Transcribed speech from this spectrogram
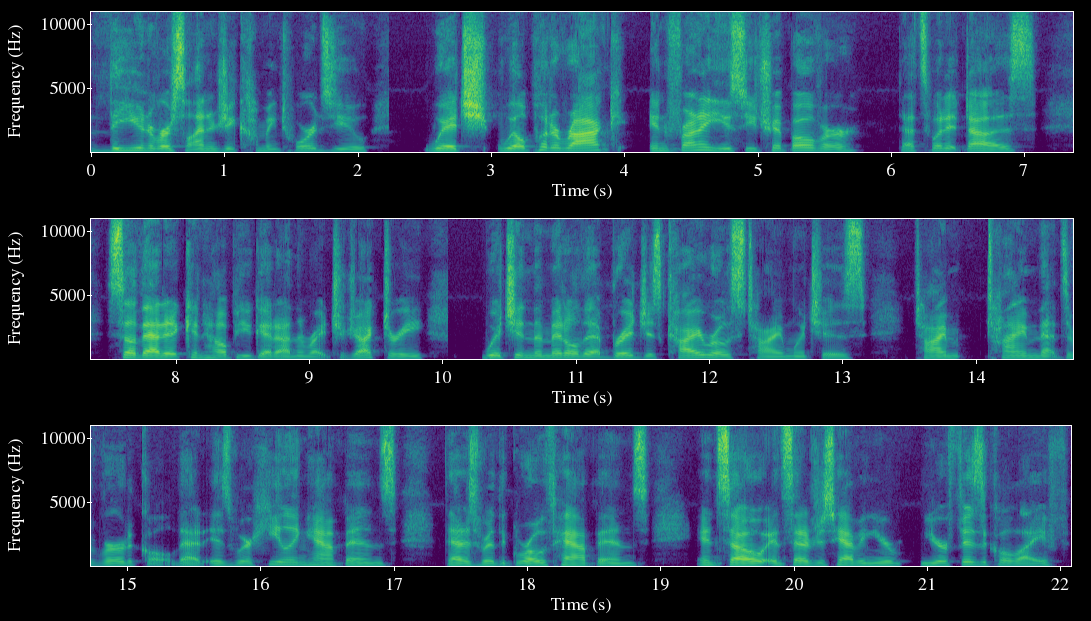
the universal energy coming towards you which will put a rock in front of you so you trip over that's what it does so that it can help you get on the right trajectory which in the middle of that bridge is kairos time which is time time that's vertical that is where healing happens that is where the growth happens and so instead of just having your your physical life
